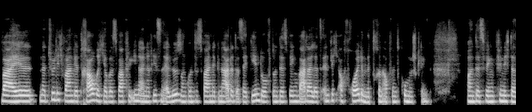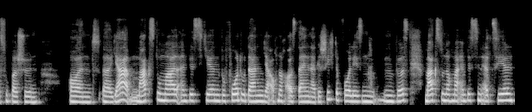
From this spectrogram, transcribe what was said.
weil natürlich waren wir traurig, aber es war für ihn eine Riesenerlösung und es war eine Gnade, dass er gehen durfte und deswegen war da letztendlich auch Freude mit drin, auch wenn es komisch klingt. Und deswegen finde ich das super schön. Und äh, ja, magst du mal ein bisschen, bevor du dann ja auch noch aus deiner Geschichte vorlesen wirst, magst du noch mal ein bisschen erzählen,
